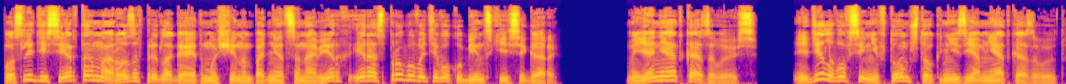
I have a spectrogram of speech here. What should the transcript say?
После десерта Морозов предлагает мужчинам подняться наверх и распробовать его кубинские сигары. Я не отказываюсь. И дело вовсе не в том, что князьям не отказывают.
